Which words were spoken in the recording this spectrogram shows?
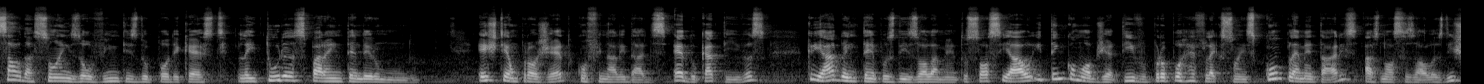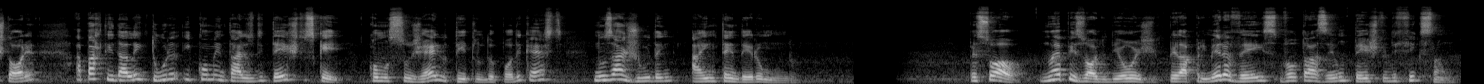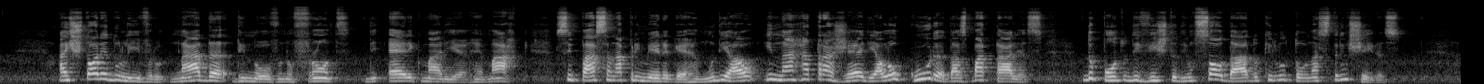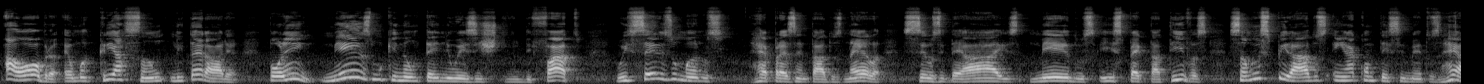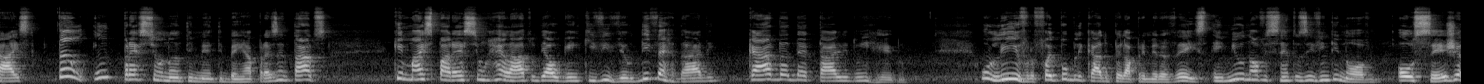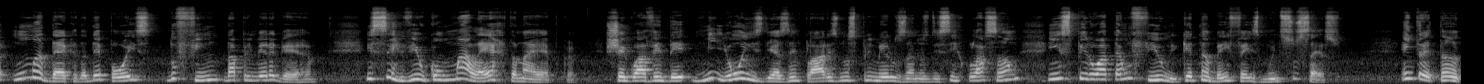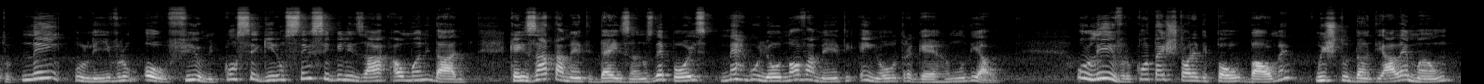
Saudações ouvintes do podcast Leituras para Entender o Mundo. Este é um projeto com finalidades educativas, criado em tempos de isolamento social e tem como objetivo propor reflexões complementares às nossas aulas de história a partir da leitura e comentários de textos que, como sugere o título do podcast, nos ajudem a entender o mundo. Pessoal, no episódio de hoje, pela primeira vez, vou trazer um texto de ficção. A história do livro Nada de Novo no Front, de Eric Maria Remarque, se passa na Primeira Guerra Mundial e narra a tragédia e a loucura das batalhas, do ponto de vista de um soldado que lutou nas trincheiras. A obra é uma criação literária, porém, mesmo que não tenham existido de fato, os seres humanos representados nela, seus ideais, medos e expectativas são inspirados em acontecimentos reais tão impressionantemente bem apresentados que mais parece um relato de alguém que viveu de verdade cada detalhe do enredo. O livro foi publicado pela primeira vez em 1929, ou seja, uma década depois do fim da Primeira Guerra, e serviu como um alerta na época chegou a vender milhões de exemplares nos primeiros anos de circulação e inspirou até um filme que também fez muito sucesso. Entretanto, nem o livro ou o filme conseguiram sensibilizar a humanidade, que exatamente 10 anos depois mergulhou novamente em outra guerra mundial. O livro conta a história de Paul Baumer, um estudante alemão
